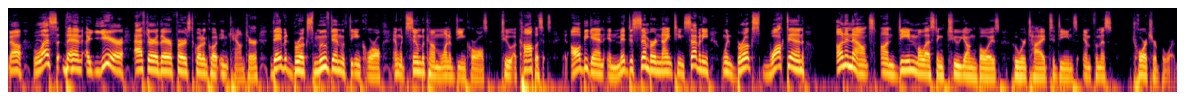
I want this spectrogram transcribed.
Now, less than a year after their first quote unquote encounter, David Brooks moved in with Dean Corll and would soon become one of Dean Corll's two accomplices. It all began in mid December 1970 when Brooks walked in unannounced on Dean molesting two young boys who were tied to Dean's infamous torture board.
